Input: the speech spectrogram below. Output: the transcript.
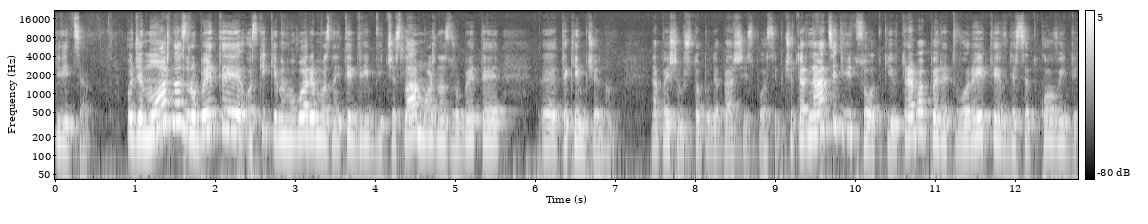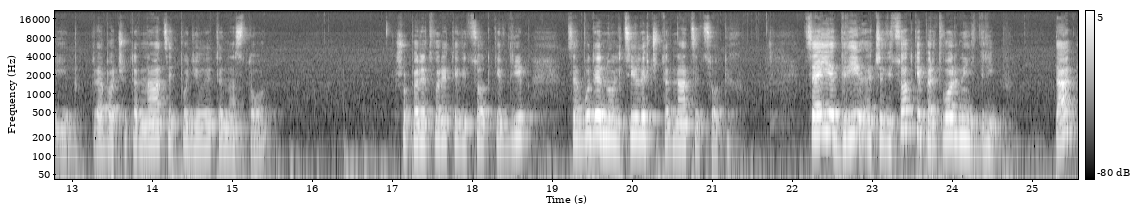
Дивіться. Отже, можна зробити, оскільки ми говоримо знайти дріб від числа, можна зробити е, таким чином. Напишемо, що буде перший спосіб. 14% треба перетворити в десятковий дріб. Треба 14 поділити на 100. Щоб перетворити відсотки в дріб, це буде 0,14. Це є дріб, відсотки перетворений в дріб. Так?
